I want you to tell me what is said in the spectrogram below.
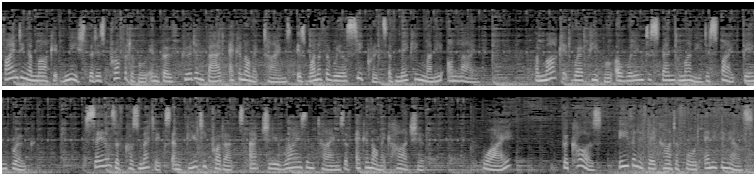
Finding a market niche that is profitable in both good and bad economic times is one of the real secrets of making money online. A market where people are willing to spend money despite being broke. Sales of cosmetics and beauty products actually rise in times of economic hardship. Why? Because, even if they can't afford anything else,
